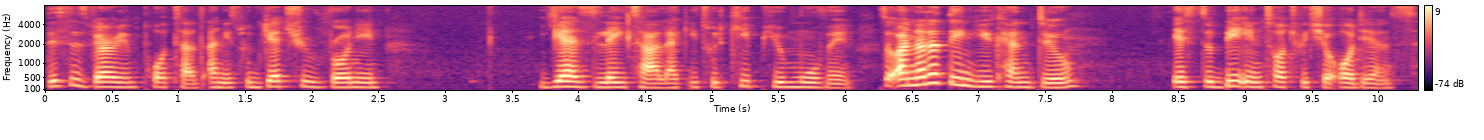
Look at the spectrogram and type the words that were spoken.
this is very important and it will get you running years later like it would keep you moving so another thing you can do is to be in touch with your audience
